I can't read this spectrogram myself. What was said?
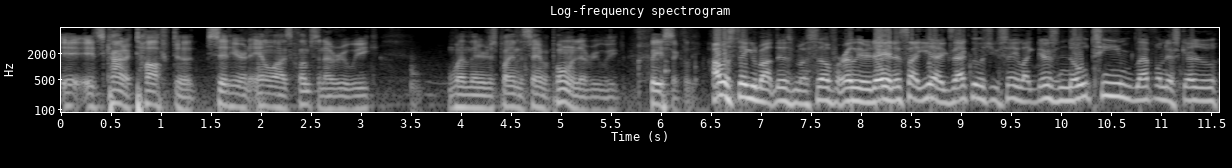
it, it's kind of tough to sit here and analyze Clemson every week when they're just playing the same opponent every week, basically. I was thinking about this myself earlier today, and it's like, yeah, exactly what you say. Like, there's no team left on their schedule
